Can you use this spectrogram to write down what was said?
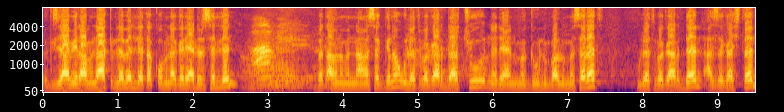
እግዚአብሔር አምላክ ለበለጠ ቁም ነገር ያደርስልን። በጣም ነው የምናመሰግነው። ሁለት በጋርዳችሁ ነዳያን መግቡልን ባሉ መሰረት ሁለት በጋርደን አዘጋጅተን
